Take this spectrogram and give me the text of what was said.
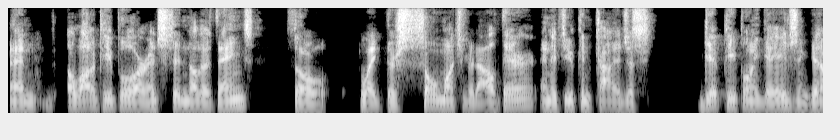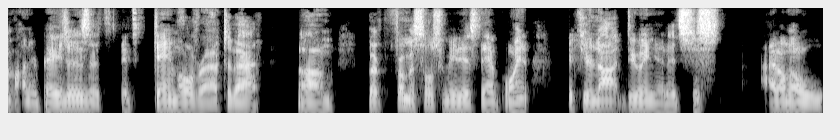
And a lot of people are interested in other things, so like there's so much of it out there, and if you can kind of just get people engaged and get them on your pages, it's it's game over after that. Um, but from a social media standpoint, if you're not doing it, it's just I don't know,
